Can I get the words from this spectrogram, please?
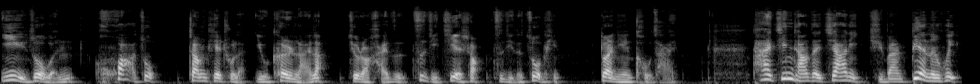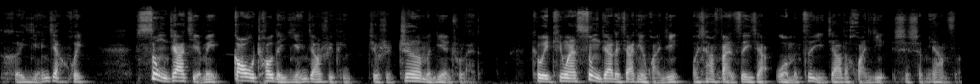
英语作文、画作张贴出来。有客人来了，就让孩子自己介绍自己的作品，锻炼口才。他还经常在家里举办辩论会和演讲会。宋家姐妹高超的演讲水平就是这么练出来的。各位听完宋家的家庭环境，我想反思一下我们自己家的环境是什么样子。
